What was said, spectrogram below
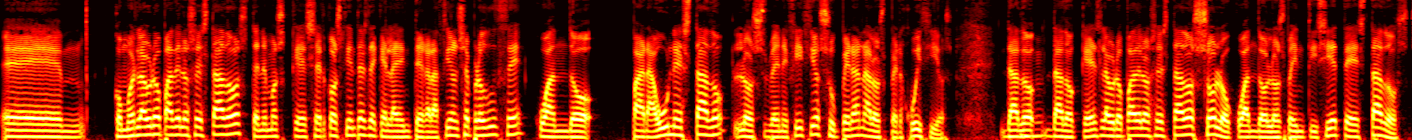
eh, como es la Europa de los estados, tenemos que ser conscientes de que la integración se produce cuando para un Estado los beneficios superan a los perjuicios. Dado, dado que es la Europa de los Estados, solo cuando los 27 Estados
